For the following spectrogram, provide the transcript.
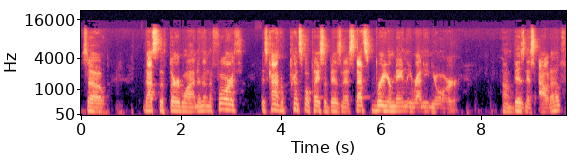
so that's the third one. And then the fourth is kind of a principal place of business. That's where you're mainly running your um, business out of.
